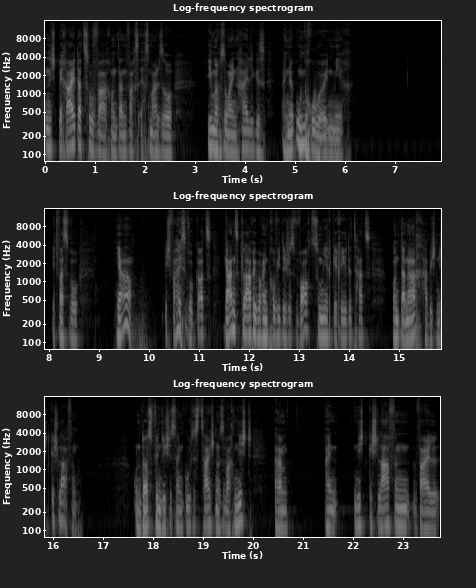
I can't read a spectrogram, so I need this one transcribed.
nicht bereit dazu war. Und dann war es erstmal so, immer so ein heiliges, eine Unruhe in mir. Etwas, wo, ja, ich weiß, wo Gott ganz klar über ein prophetisches Wort zu mir geredet hat und danach habe ich nicht geschlafen. Und das finde ich ist ein gutes Zeichen. Es war nicht ähm, ein nicht geschlafen, weil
